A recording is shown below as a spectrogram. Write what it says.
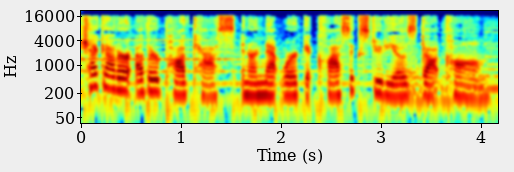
Check out our other podcasts in our network at klassicstudios.com.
